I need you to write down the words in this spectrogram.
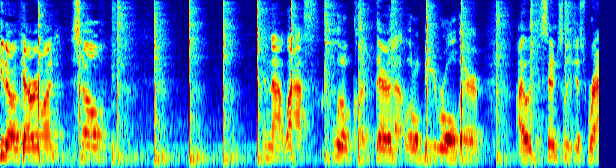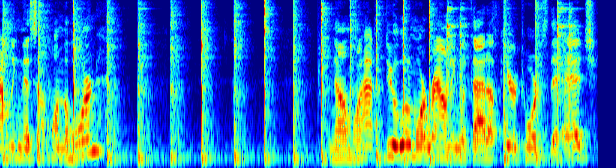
Okie doke, everyone. So, in that last little clip there, that little B-roll there, I was essentially just rounding this up on the horn. Now I'm going to have to do a little more rounding with that up here towards the edge.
